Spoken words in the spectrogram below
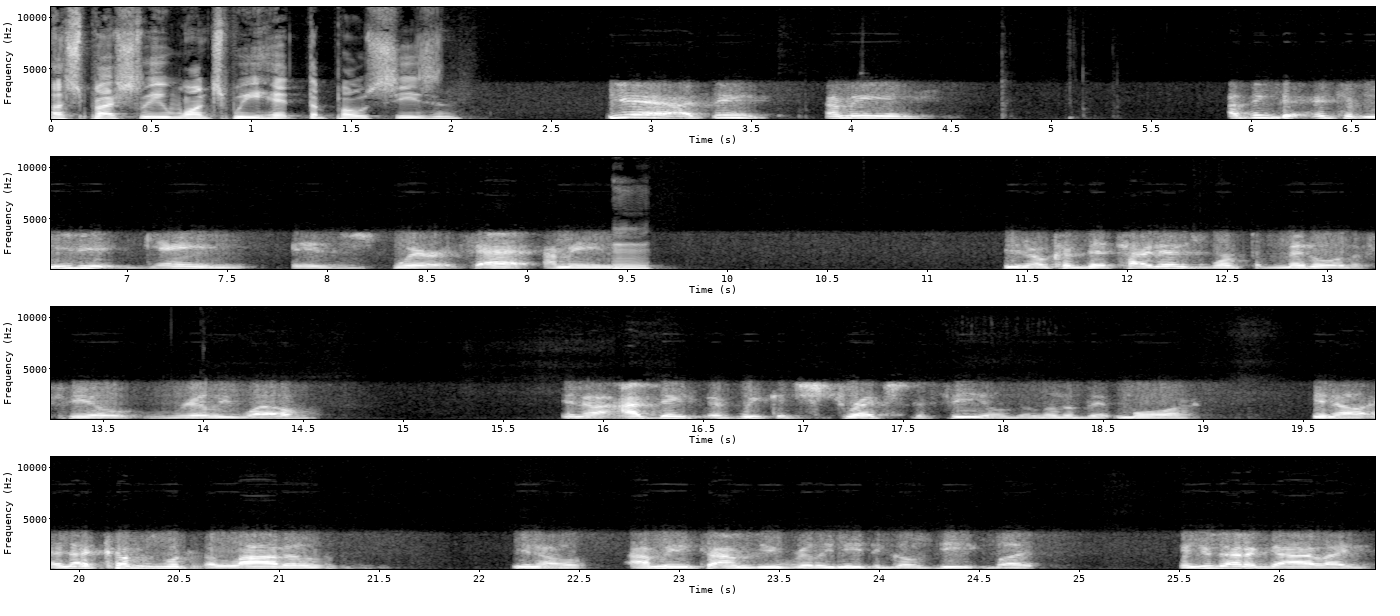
especially once we hit the postseason? Yeah, I think. I mean, I think the intermediate game is where it's at. I mean, mm. you know, because their tight ends work the middle of the field really well. You know, I think if we could stretch the field a little bit more, you know, and that comes with a lot of, you know, how many times do you really need to go deep? But when you got a guy like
